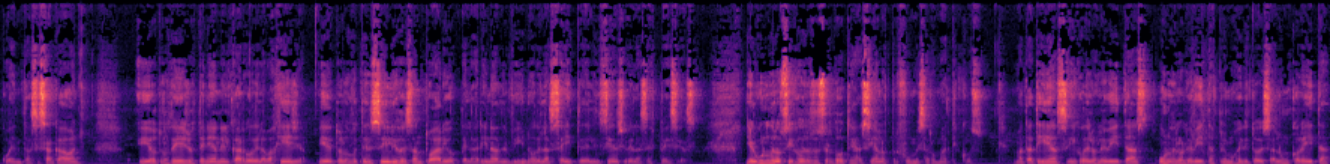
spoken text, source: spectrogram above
cuenta se sacaban, y otros de ellos tenían el cargo de la vajilla y de todos los utensilios del santuario, de la harina, del vino, del aceite, del incienso y de las especias. Y algunos de los hijos de los sacerdotes hacían los perfumes aromáticos. Matatías, hijo de los levitas, uno de los levitas, primogénito de Salún Coreita,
